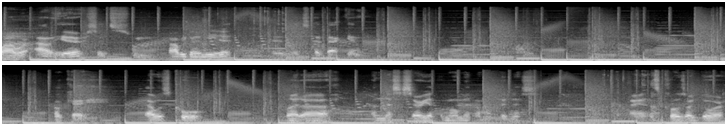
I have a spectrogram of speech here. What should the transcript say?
While we're out here, since we're probably gonna need it, and let's head back in. Okay, that was cool, but uh, unnecessary at the moment. Oh my goodness. All right, let's close our door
